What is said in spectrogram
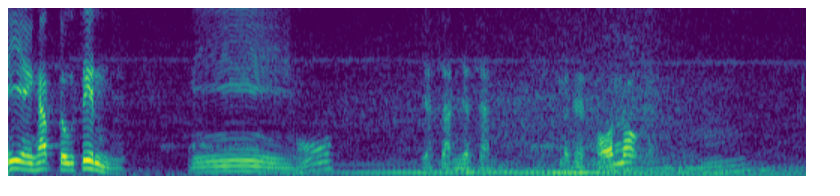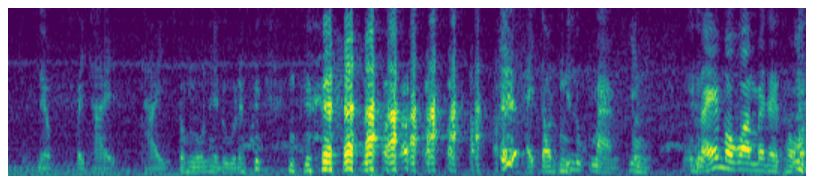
นี้เองครับ ตรงเส้น นี่โอ้อย่าสั่นอย่าสั่นไม่ได้ถอนเนาะอืมเดี๋ยวไปถ่ายถ่ายตรงนู้นให้ดูนะ ไอตอนที่ลูกหมามกิน ไหนบอกว่าไม่ได้ถอน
